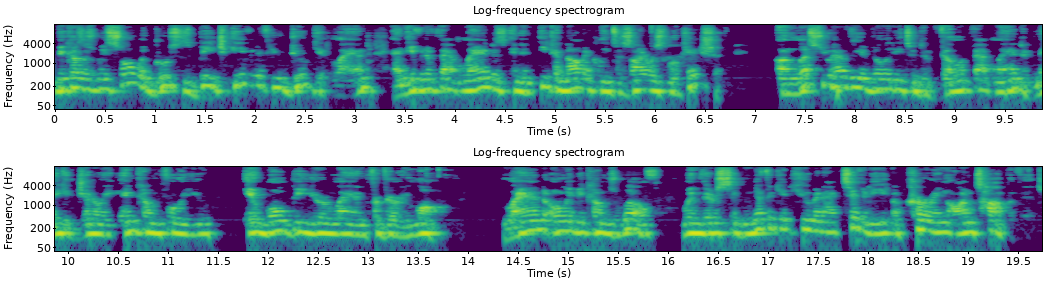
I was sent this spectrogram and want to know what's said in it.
Because as we saw with Bruce's Beach, even if you do get land, and even if that land is in an economically desirous location, unless you have the ability to develop that land and make it generate income for you, it won't be your land for very long. Land only becomes wealth when there's significant human activity occurring on top of it.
